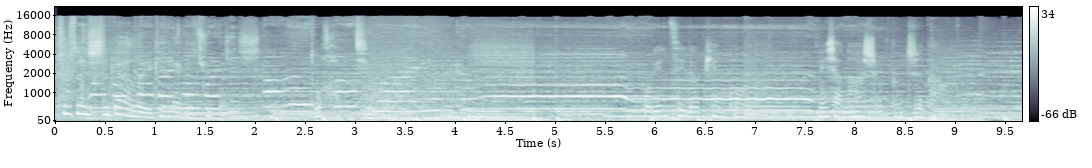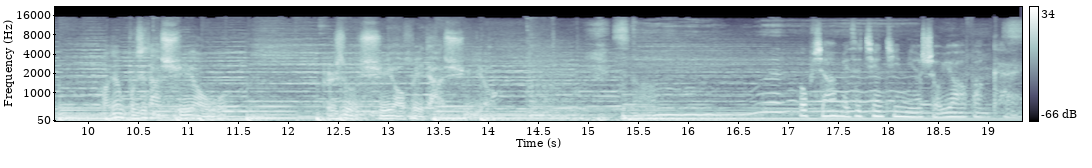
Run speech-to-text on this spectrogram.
就算失败了，也可以赖个剧本，多好听！我连自己都骗过了，没想到他什么都知道。好像不是他需要我，而是我需要被他需要。我不想要每次牵起你的手又要放开。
